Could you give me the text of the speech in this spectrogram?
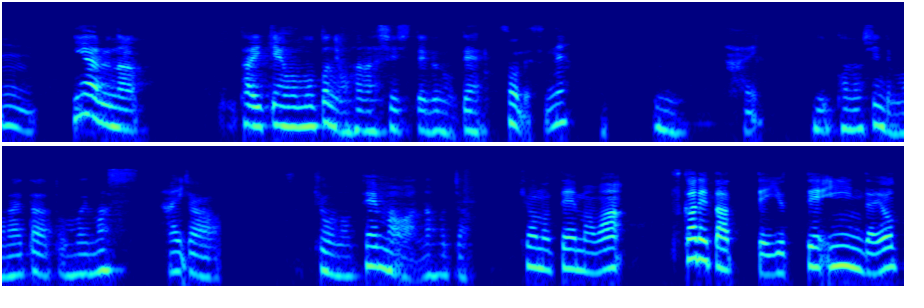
うん。リアルな体験をもとにお話ししてるので、そうですね。うん。はい。楽しんでもらえたらと思います。はいじ。ゃあ、今日のテーマは、なほちゃん。今日のテーマは、疲れたって言っていいんだよっ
